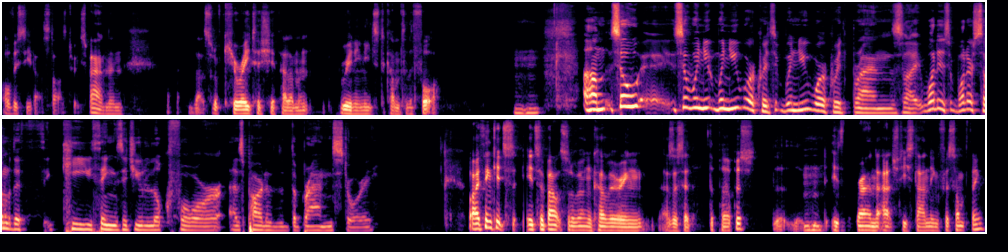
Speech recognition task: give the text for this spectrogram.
obviously that starts to expand, and that sort of curatorship element really needs to come to the fore. Mm-hmm. Um, so, uh, so when you when you work with when you work with brands, like what is what are some of the th- key things that you look for as part of the, the brand story? Well, I think it's it's about sort of uncovering, as I said, the purpose. The, the, mm-hmm. Is the brand actually standing for something,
